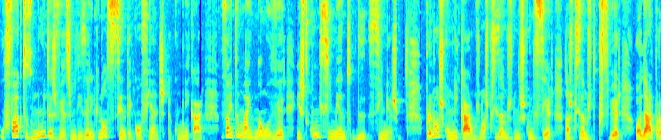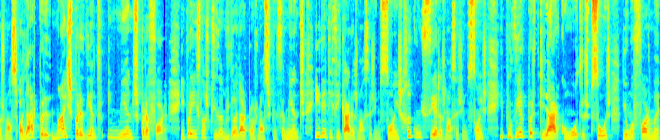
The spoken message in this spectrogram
O facto de muitas vezes me dizerem que não se sentem confiantes a comunicar vem também de não haver este conhecimento de si mesmo. Para nós comunicarmos, nós precisamos de nos conhecer, nós precisamos de perceber, olhar para os nossos, olhar para, mais para dentro e menos para fora. E para isso nós precisamos de olhar para os nossos pensamentos, identificar as nossas emoções, reconhecer as nossas emoções e poder partilhar com outras pessoas de uma forma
